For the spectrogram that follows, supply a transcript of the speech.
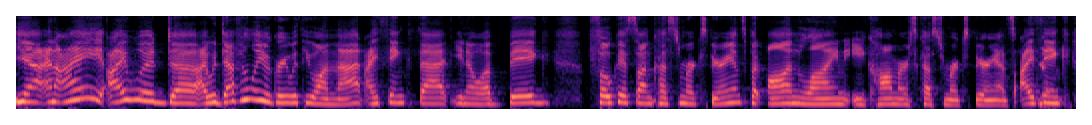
Yeah, and I I would uh, I would definitely agree with you on that. I think that you know a big focus on customer experience, but online e-commerce customer experience. I yeah. think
